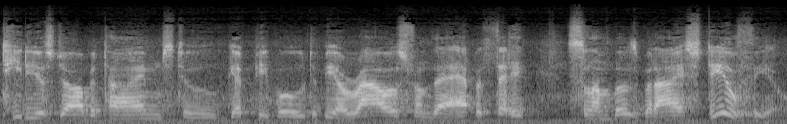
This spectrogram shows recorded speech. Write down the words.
tedious job at times to get people to be aroused from their apathetic slumbers, but I still feel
